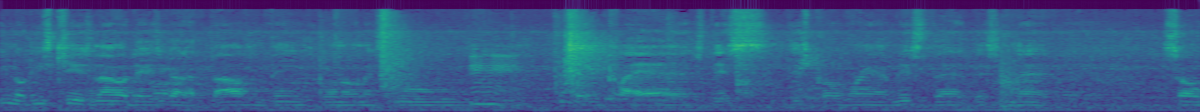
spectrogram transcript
you know, these kids nowadays got a thousand things going on at school, mm-hmm. every class, this this program, this that, this and that. So,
